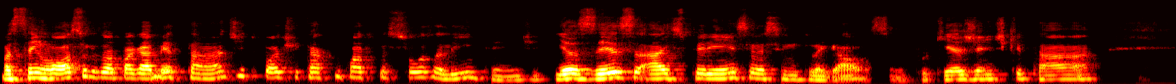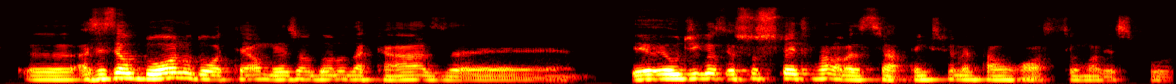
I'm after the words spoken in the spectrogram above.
Mas tem hostel que tu vai pagar metade e tu pode ficar com quatro pessoas ali, entende? E às vezes a experiência vai ser muito legal, assim, porque é gente que está... Uh, às vezes é o dono do hotel mesmo, é o dono da casa. É... Eu, eu, digo, eu suspeito de falar, mas assim, ó, tem que experimentar um hostel uma vez por...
